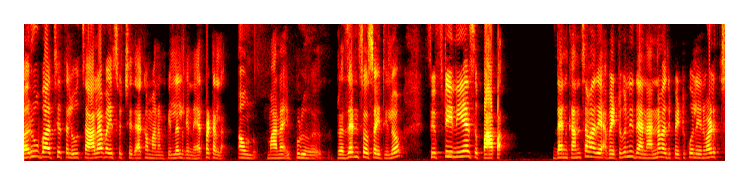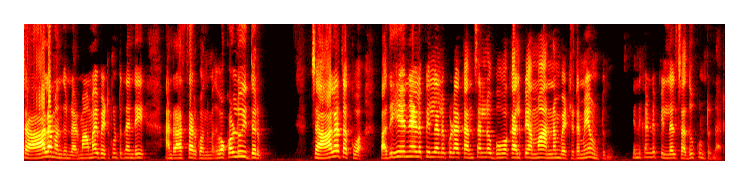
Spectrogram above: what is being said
బరువు బాధ్యతలు చాలా వయసు వచ్చేదాకా మనం పిల్లలకి నేర్పటల అవును. మన ఇప్పుడు ప్రజెంట్ సొసైటీలో ఫిఫ్టీన్ ఇయర్స్ పాప. దాని కంచం అది పెట్టుకుని దాని అన్నం అది పెట్టుకోలేని వాళ్ళు చాలామంది ఉన్నారు. మా అమ్మాయి పెట్టుకుంటుందండి అని రాస్తారు కొంతమంది. ఒకళ్ళు ఇద్దరు. చాలా తక్కువ. పదిహేనేళ్ళ పిల్లలు కూడా కంచంలో బువ్వ కలిపి అమ్మ అన్నం పెట్టడమే ఉంటుంది. ఎందుకంటే పిల్లలు చదువుకుంటున్నారు.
